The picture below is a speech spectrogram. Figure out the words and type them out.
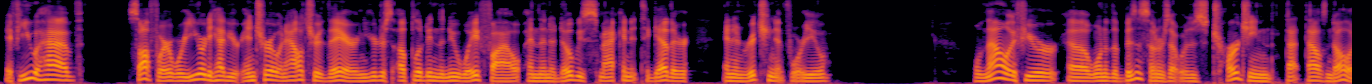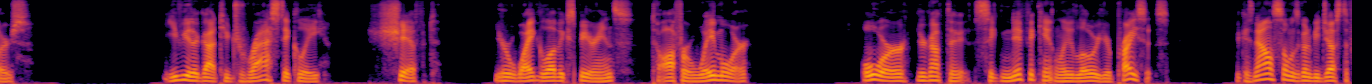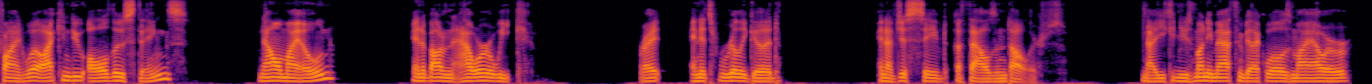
If you have software where you already have your intro and outro there and you're just uploading the new WAV file and then Adobe's smacking it together and enriching it for you. Well, now if you're uh, one of the business owners that was charging that thousand dollars, you've either got to drastically shift your white glove experience to offer way more, or you're going to have to significantly lower your prices because now someone's going to be justifying, well, I can do all those things now on my own in about an hour a week, right? And it's really good. And I've just saved a thousand dollars. Now you can use money math and be like, well, is my hour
